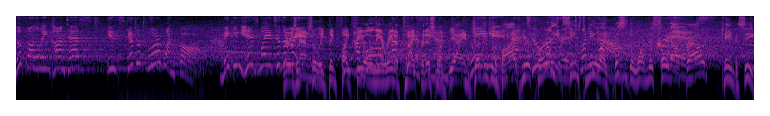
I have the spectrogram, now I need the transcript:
The following contest is scheduled for one fall. Making his way to the There ring. is an absolutely big fight from feel in the arena tonight for this one. Yeah, and judging from the vibe here currently, it seems to me 220 like this is the one this sold-out crowd came to see.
